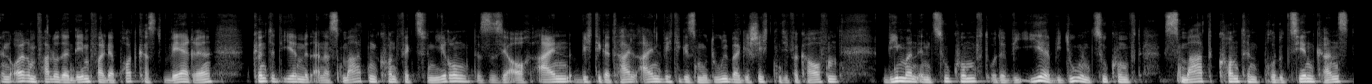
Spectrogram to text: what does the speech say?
in eurem Fall oder in dem Fall der Podcast wäre, könntet ihr mit einer smarten Konfektionierung, das ist ja auch ein wichtiger Teil, ein wichtiges Modul bei Geschichten, die verkaufen, wie man in Zukunft oder wie ihr, wie du in Zukunft Smart Content produzieren kannst,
